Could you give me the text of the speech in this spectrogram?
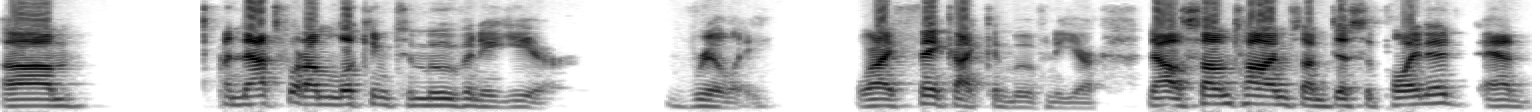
Um, and that's what I'm looking to move in a year, really what I think I can move in a year. Now, sometimes I'm disappointed, and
